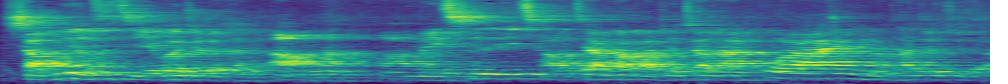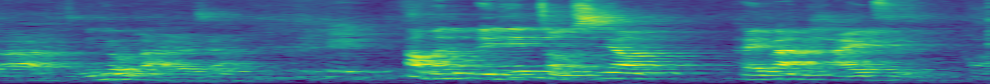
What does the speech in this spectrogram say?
小朋友自己也会觉得很懊恼。啊，每次一吵架，爸爸就叫他过来，然后他就觉得啊，怎么又来了这样？那我们每天总是要陪伴孩子啊，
